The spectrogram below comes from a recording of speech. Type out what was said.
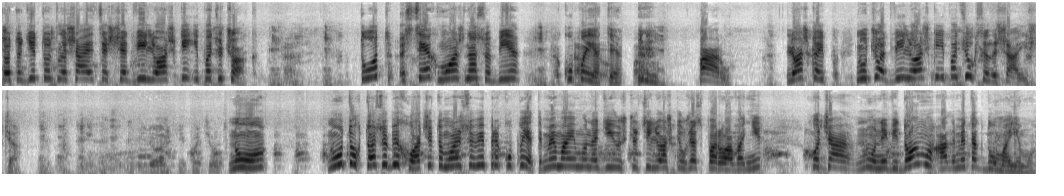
То тоді тут лишається ще дві льошки і пацючок. Тут з цих можна собі купити пару. Льошка і ну що, дві льошки і пацюк се лишає ще. І льошки пачок. Ну, ну то хто собі хоче, то може собі прикупити. Ми маємо надію, що ці льошки вже спаровані. Хоча, ну, невідомо, але ми так думаємо.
